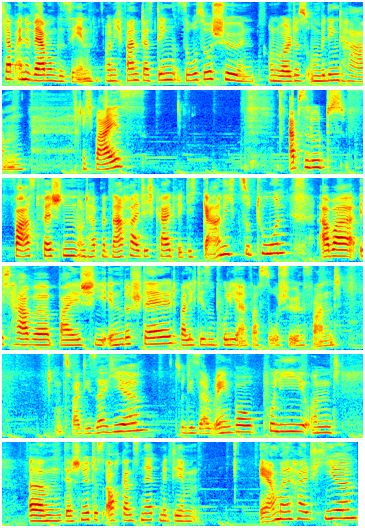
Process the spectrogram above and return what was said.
Ich habe eine Werbung gesehen und ich fand das Ding so, so schön und wollte es unbedingt haben. Ich weiß, absolut Fast Fashion und hat mit Nachhaltigkeit wirklich gar nichts zu tun. Aber ich habe bei Shein bestellt, weil ich diesen Pulli einfach so schön fand. Und zwar dieser hier, so dieser Rainbow Pulli und ähm, der Schnitt ist auch ganz nett mit dem Ärmel halt hier.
